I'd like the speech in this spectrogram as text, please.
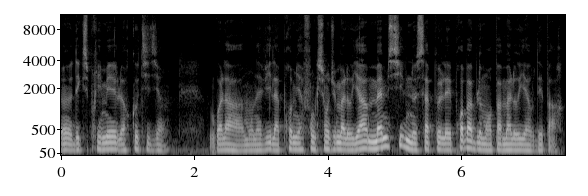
d'exprimer leur quotidien. Voilà, à mon avis, la première fonction du Maloya, même s'il ne s'appelait probablement pas Maloya au départ.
